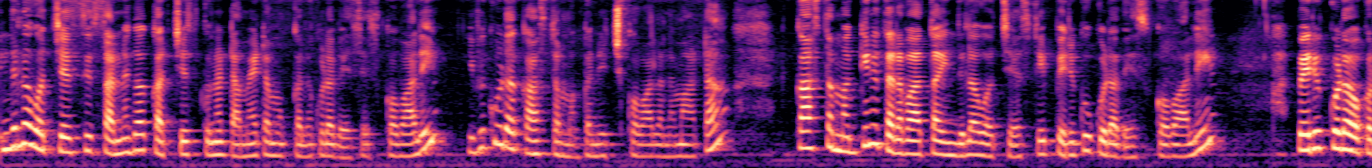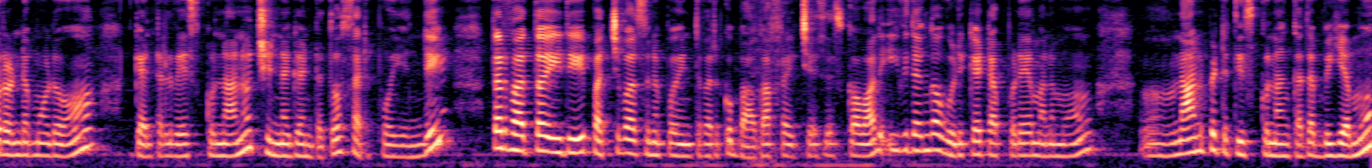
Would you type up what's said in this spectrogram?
ఇందులో వచ్చేసి సన్నగా కట్ చేసుకున్న టమాటా ముక్కలు కూడా వేసేసుకోవాలి. ఇవి కూడా కాస్త మగ్గనిచ్చుకోవాలన్నమాట. కాస్త మగ్గిన తర్వాత ఇందులో వచ్చేసి పెరుగు కూడా వేసుకోవాలి. పెరుగు కూడా ఒక రెండు మూడు గంటలు వేసుకున్నాను. చిన్న గంటతో సరిపోయింది. తర్వాత ఇది పచ్చివాసన పోయేంత వరకు బాగా ఫ్రై చేసేసుకోవాలి. ఈ విధంగా ఉడికేటప్పుడే మనము నానపెట్టి తీసుకున్నాం కదా బియ్యము.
